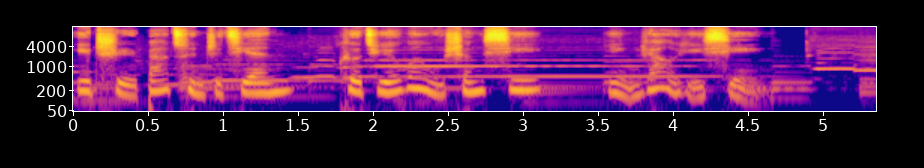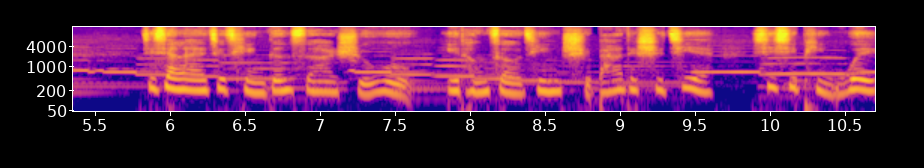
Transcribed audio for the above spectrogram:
一尺八寸之间，可觉万物生息，萦绕于心。接下来就请跟随二十五，一同走进尺八的世界，细细品味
